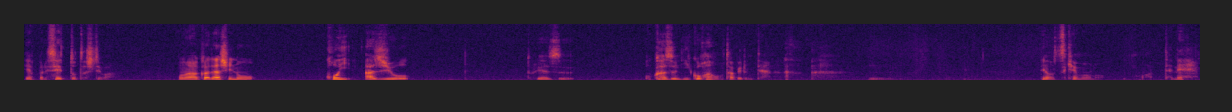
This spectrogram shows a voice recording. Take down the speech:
やっぱりセットとしては。この赤だしの濃い味をとりあえずおかずにご飯を食べるみたいな、うん、でお漬物もあってね。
